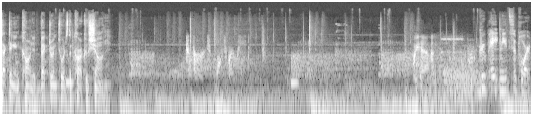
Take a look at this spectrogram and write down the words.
Detecting incarnate vectoring towards the Khar-Kushan. Converge. Watch my lead. We have it. Group 8 needs support.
